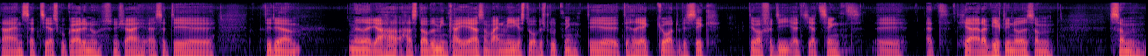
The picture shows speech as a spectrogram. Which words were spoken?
der er ansat til at skulle gøre det nu, synes jeg. Altså, det, øh, det der med, at jeg har, har stoppet min karriere, som var en mega stor beslutning, det, øh, det havde jeg ikke gjort, hvis ikke det var fordi, at jeg tænkte, øh, at her er der virkelig noget, som, som,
